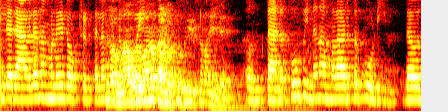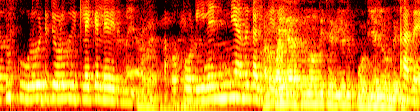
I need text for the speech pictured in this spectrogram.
ഇല്ല രാവിലെ നമ്മൾ ഡോക്ടറെ അടുത്തെല്ലാം കൊണ്ടുപോയി തണുപ്പ് പിന്നെ നമ്മളടുത്ത പൊടിയും. ദിവസം സ്കൂൾ വിട്ടിട്ട് ഓൾ വീട്ടിലേക്കല്ലേ വരുന്നത്. അപ്പൊ പൊടിയിൽ തന്നെയാണ് കളിക്കുന്നത് കളിക്കൽ. ചെറിയൊരു പൊടിയെല്ലാം ഉണ്ട്. അതെ.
